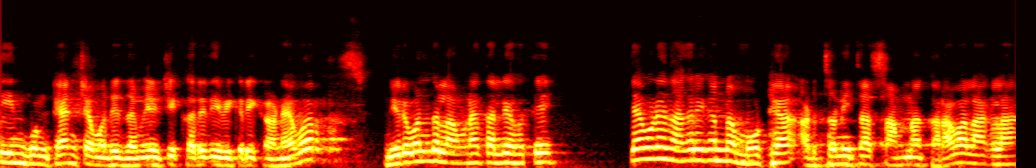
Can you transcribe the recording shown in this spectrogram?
तीन गुंठ्यांच्या मध्ये जमिनीची खरेदी विक्री करण्यावर निर्बंध लावण्यात आले होते. त्यामुळे नागरिकांना मोठ्या अडचणीचा सामना करावा लागला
